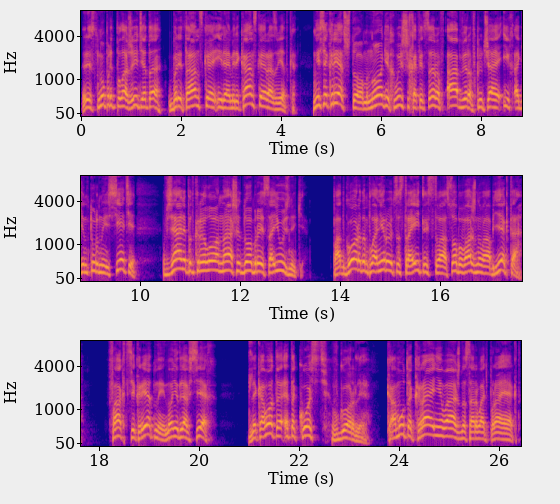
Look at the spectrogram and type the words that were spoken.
Рискну предположить, это британская или американская разведка. Не секрет, что многих высших офицеров Абвера, включая их агентурные сети, взяли под крыло наши добрые союзники. Под городом планируется строительство особо важного объекта. Факт секретный, но не для всех. Для кого-то это кость в горле. Кому-то крайне важно сорвать проект,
